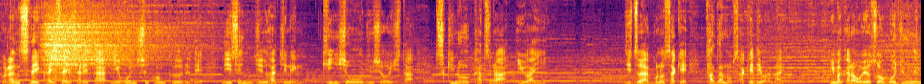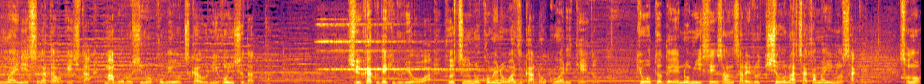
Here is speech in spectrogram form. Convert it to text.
フランスで開催された日本酒コンクールで2018年金賞を受賞した月の桂祝い実はこの酒ただの酒ではない。今からおよそ50年前に姿を消した幻の米を使う日本酒だった。収穫できる量は普通の米のわずか6割程度。京都でのみ生産される希少な酒米の酒。その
